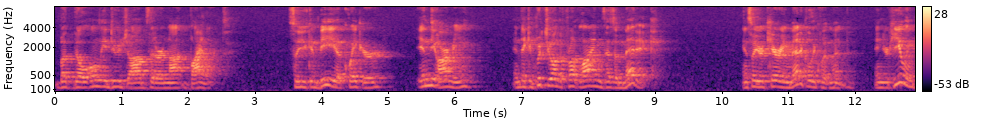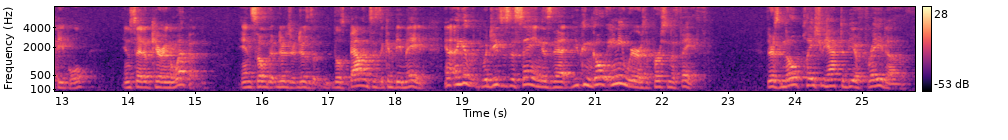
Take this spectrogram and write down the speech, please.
but they'll only do jobs that are not violent. So you can be a Quaker in the army and they can put you on the front lines as a medic. And so you're carrying medical equipment and you're healing people instead of carrying a weapon. And so there's, there's those balances that can be made. And I think what Jesus is saying is that you can go anywhere as a person of faith. There's no place you have to be afraid of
